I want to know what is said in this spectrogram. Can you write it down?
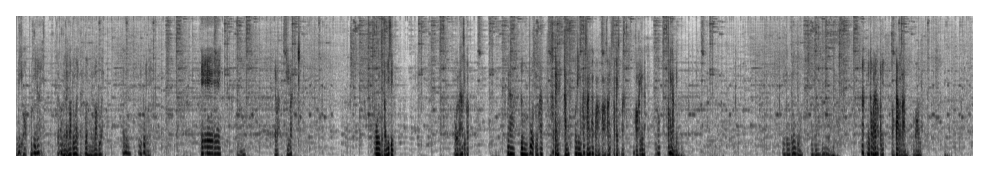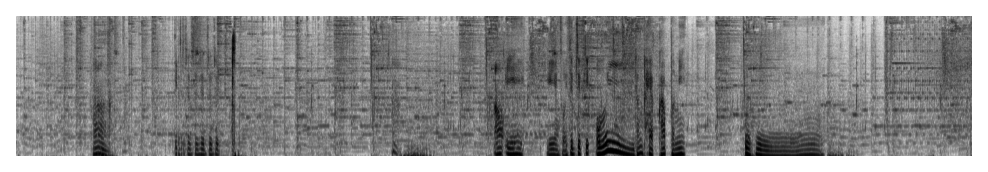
แตกทีก็ไม่ออกไม่ได้ก็ต้องเลยรอบด้วยแต่ตัวมันรอบด้วยเออพูดไงเอ๊ะแต่ว่าคิดว่าโอ้ยจะเอายี่สิบโอ้ยห้าสิบเวลาลุงพูดอยู่ครับถ้าแต่ทันพอดีข้าซ้ายข้าขวาขวาซ้ายซ้ายมาขวาไปเลยนะต้องต้องให้ทันดึงดึงดึงดึงดึงดึงอะมีโทษนะตอนนี้ต่อเก้าสามบอลอ่าสิบสิบสิบสิบสิบสิบ เออนี่ยังสวยสิบสิบสิบโอ้ย ทั้งแถบครับตอนนี้ โอ้โห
